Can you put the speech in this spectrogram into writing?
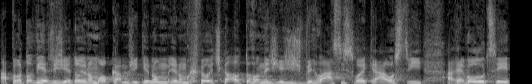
A proto věří, že je to jenom okamžik, jenom, jenom chvilička od toho, než Ježíš vyhlásí svoje království a revoluci,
